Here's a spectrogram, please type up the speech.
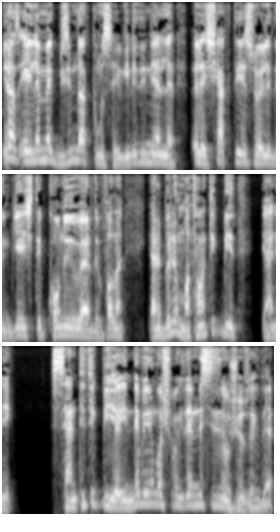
Biraz eğlenmek bizim de hakkımız sevgili dinleyenler. Öyle şak diye söyledim geçti konuyu verdim falan. Yani böyle matematik bir yani sentetik bir yayın ne benim hoşuma gider ne sizin hoşunuza gider.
